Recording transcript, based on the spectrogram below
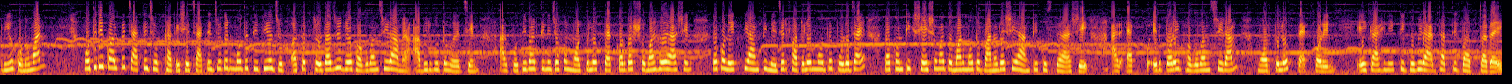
প্রিয় হনুমান, প্রতিটি কল্পে চারটি যুগ থাকে। সেই চারটি যুগের মধ্যে তৃতীয় যুগ অর্থাৎ ত্রেতা যুগে ভগবান শ্রীরাম আবির্ভূত হয়েছেন। আর প্রতিবার তিনি যখন মর্তলোক ত্যাগ করবার সময় হয়ে আসেন, তখন একটি আংটি মেজের ফাটলের মধ্যে পড়ে যায়, তখন ঠিক সেই সময় তোমার মতো বানরে সেই আংটি খুঁজতে আসে। আর এক, এরপরেই ভগবান শ্রীরাম মর্তলোক ত্যাগ করেন। এই কাহিনী একটি গভীর আধ্যাত্মিক বার্তা দেয়।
